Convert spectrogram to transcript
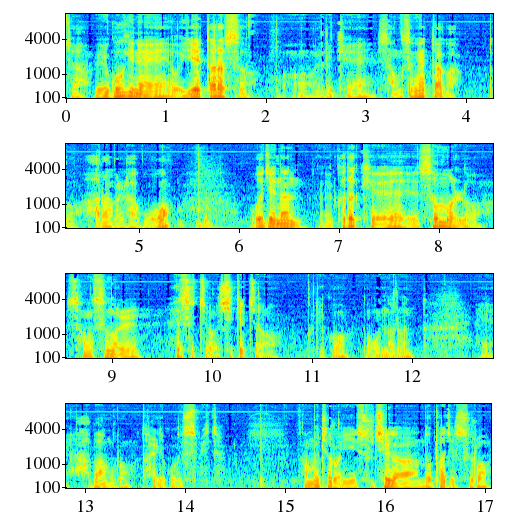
자 외국인의 의지에 따라서 어, 이렇게 상승했다가 또 하락을 하고 어제는 그렇게 선물로 상승을 했었죠. 시켰죠. 그리고 또 오늘은 하방으로 달리고 있습니다. 아무쪼록 이 수치가 높아질수록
